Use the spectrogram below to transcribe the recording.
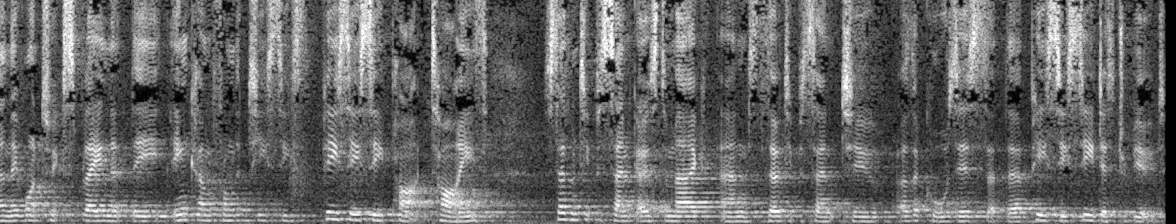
and they want to explain that the income from the TC, PCC part tithe 70% goes to MAG and 30% to other causes that the PCC distribute.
